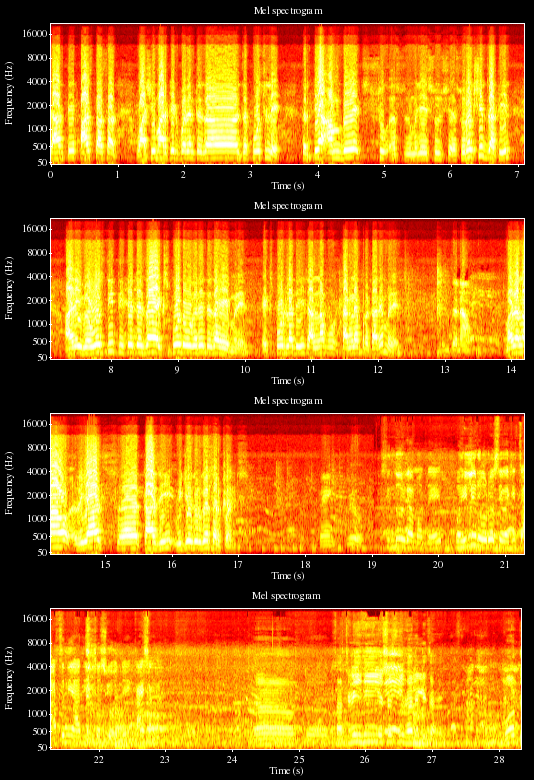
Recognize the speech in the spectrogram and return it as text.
चार ते पाच तासात वाशी मार्केटपर्यंत जर पोचले तर ते आंबे म्हणजे सु- सुरक्षित जातील आणि व्यवस्थित तिथे त्याचा एक्सपोर्ट वगैरे त्याचा हे मिळेल. एक्सपोर्टला त्याची चालना चांगल्या प्रकारे मिळेल. तुमचं नाव? माझं नाव रियाज काझी विजयदुर्ग सरपंच. थँक्यू सिंधुदुर्गामध्ये पहिली रोरो सेवाची चाचणी आज यशस्वी होते. काय सांगा चाचणी ही यशस्वी झालेलीच आहे. बोट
